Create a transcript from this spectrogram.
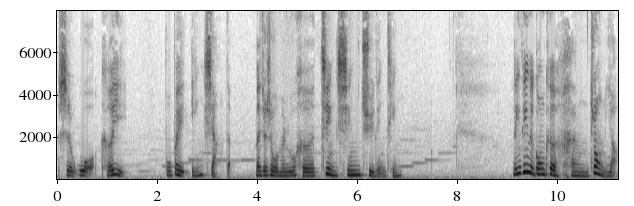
是我可以不被影响的，那就是我们如何静心去聆听。聆听的功课很重要，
